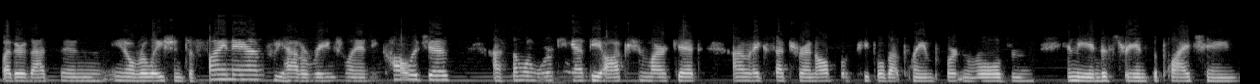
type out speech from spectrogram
whether that's in you know relation to finance. We have a rangeland ecologist, uh, someone working at the auction market, um, etc., and also people that play important roles in, in the industry and supply chain.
